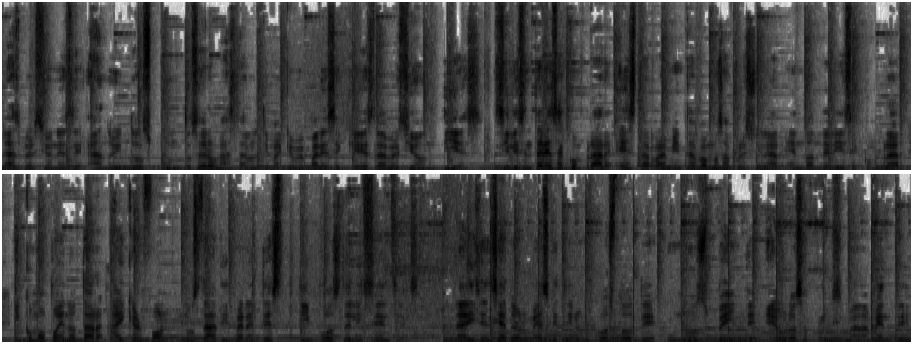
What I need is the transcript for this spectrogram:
las versiones de Android 2.0 hasta la última que me parece que es la versión 10. Si les interesa comprar esta herramienta vamos a presionar en donde dice comprar y como pueden notar iCareFone nos da diferentes tipos de licencias. La licencia de un mes que tiene un costo de unos 20 euros aproximadamente,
